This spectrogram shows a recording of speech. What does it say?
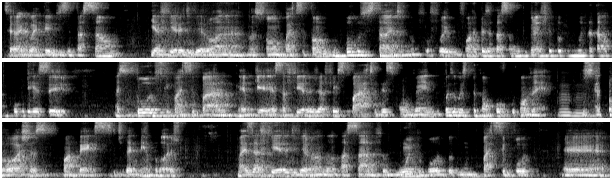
Será que vai ter visitação? E a feira de Verona nós fomos participamos com poucos estandes, não foi, não foi uma representação muito grande, porque todo mundo ainda estava com um pouco de receio mas todos que participaram, é porque essa feira já fez parte desse convênio. Depois eu vou explicar um pouco do convênio uhum. do Centro Rochas com a PEX, se tiver tempo, lógico. Mas a feira de verão do ano passado foi muito boa, todo mundo participou, é,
